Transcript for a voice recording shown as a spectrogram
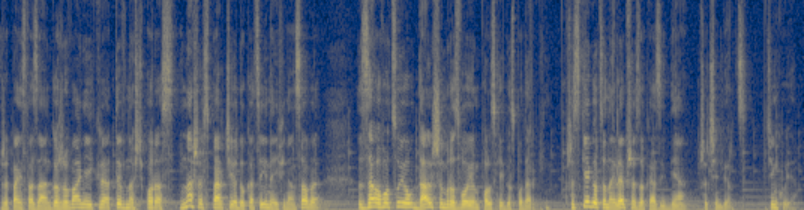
że Państwa zaangażowanie i kreatywność oraz nasze wsparcie edukacyjne i finansowe zaowocują dalszym rozwojem polskiej gospodarki. Wszystkiego co najlepsze z okazji Dnia Przedsiębiorcy. Dziękuję.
